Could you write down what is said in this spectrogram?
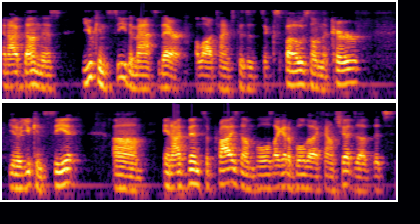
and I've done this, you can see the mass there a lot of times because it's exposed on the curve. You know, you can see it. Um, and I've been surprised on bulls. I got a bull that I found sheds of that's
